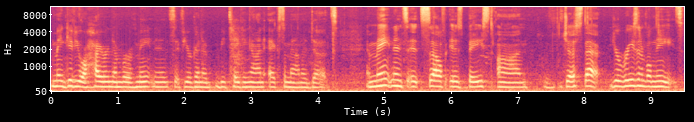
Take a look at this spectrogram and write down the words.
may give you a higher number of maintenance if you're going to be taking on X amount of debts. And maintenance itself is based on just that, your reasonable needs.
